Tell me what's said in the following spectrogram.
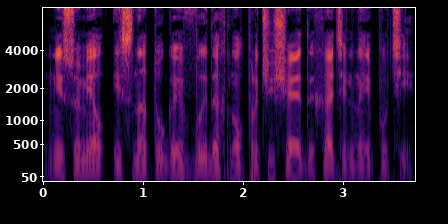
не сумел и с натугой выдохнул, прочищая дыхательные пути.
